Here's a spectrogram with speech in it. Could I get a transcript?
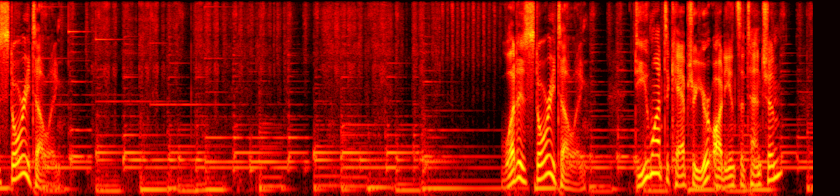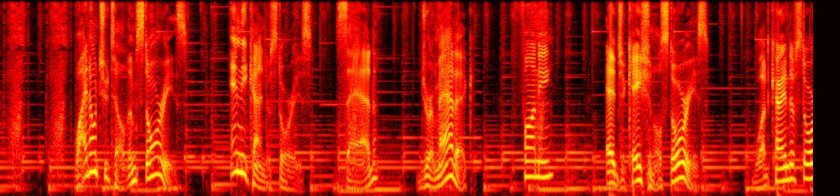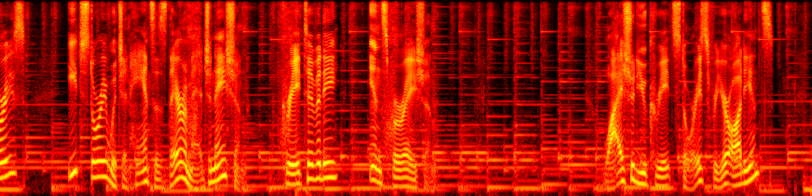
Storytelling. What is storytelling? Do you want to capture your audience attention? Why don't you tell them stories? Any kind of stories. Sad, dramatic, funny, educational stories. What kind of stories? Each story which enhances their imagination, creativity, inspiration. Why should you create stories for your audience?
